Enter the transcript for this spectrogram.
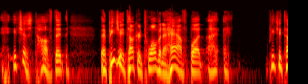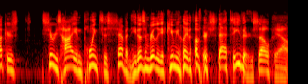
It's just tough that that PJ Tucker 12 and a half, but I, I, PJ Tucker's series high in points is seven. He doesn't really accumulate other stats either. So yeah.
